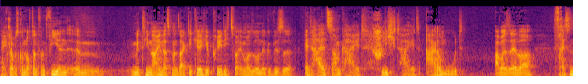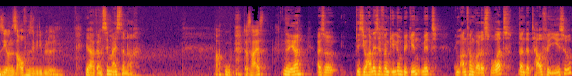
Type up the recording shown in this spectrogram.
Ja, ich glaube, es kommt auch dann von vielen ähm, mit hinein, dass man sagt, die Kirche predigt zwar immer so eine gewisse Enthaltsamkeit, Schlichtheit, Armut, aber selber fressen sie und saufen sie wie die Blöden. Ja, ganz dem Meister nach. Das heißt, Naja, also das Johannesevangelium beginnt mit, im Anfang war das Wort, dann der Taufe Jesu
